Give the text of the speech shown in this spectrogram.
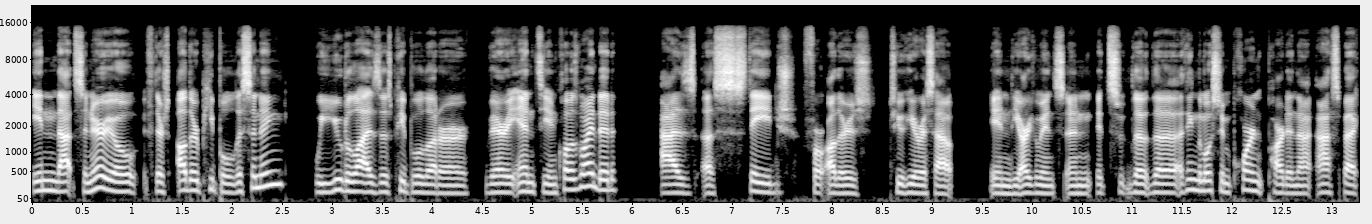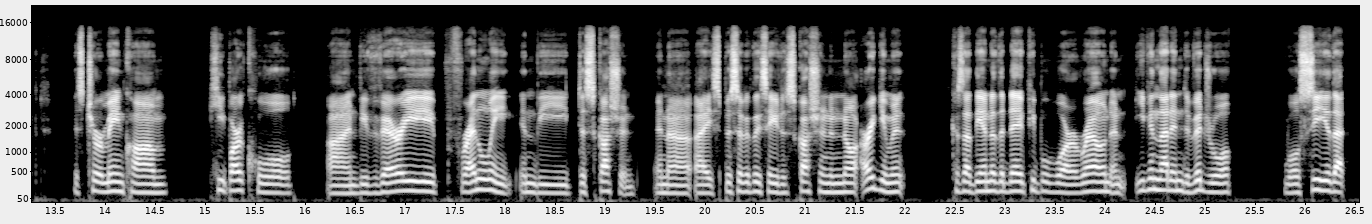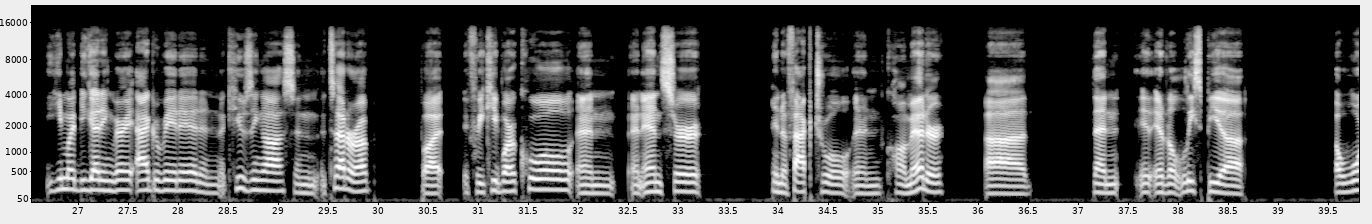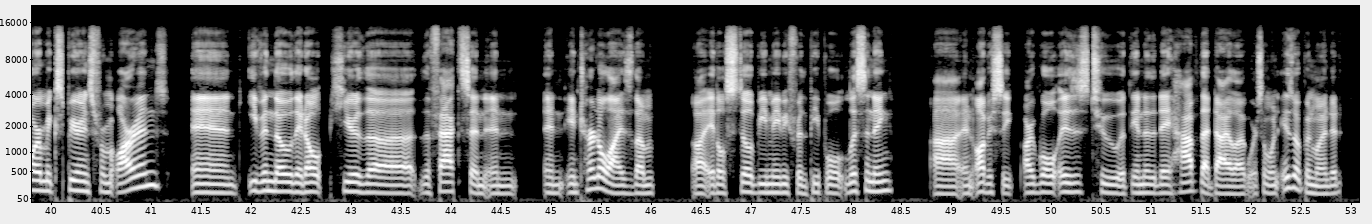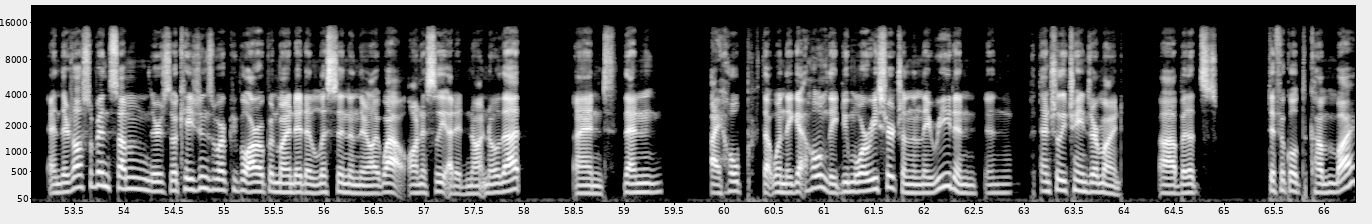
in that scenario, if there's other people listening, we utilize those people that are very anti and closed-minded as a stage for others to hear us out in the arguments. And it's the the I think the most important part in that aspect is to remain calm, keep our cool, uh, and be very friendly in the discussion. And uh, I specifically say discussion and not argument because at the end of the day, people who are around and even that individual will see that he might be getting very aggravated and accusing us and etc. But if we keep our cool and and answer in a factual and calm manner, uh, then it, it'll at least be a a warm experience from our end. And even though they don't hear the the facts and and, and internalize them, uh, it'll still be maybe for the people listening uh, and obviously, our goal is to, at the end of the day, have that dialogue where someone is open minded. And there's also been some, there's occasions where people are open minded and listen and they're like, wow, honestly, I did not know that. And then I hope that when they get home, they do more research and then they read and, and potentially change their mind. Uh, but it's difficult to come by.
